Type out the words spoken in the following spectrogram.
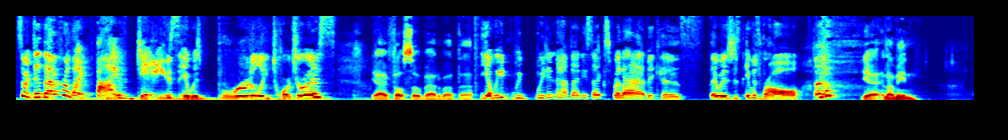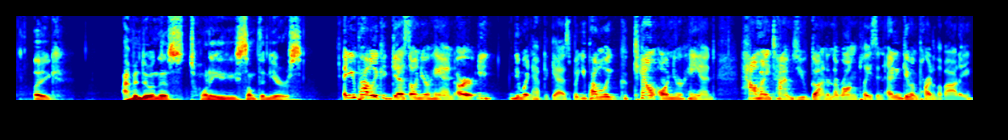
So it did that for like five days. It was brutally torturous. Yeah, I felt so bad about that. Yeah, we we we didn't have any sex for that because it was just it was raw. Yeah, and I mean, like, I've been doing this twenty something years. and you probably could guess on your hand, or you you wouldn't have to guess, but you probably could count on your hand how many times you've gotten in the wrong place in any given part of the body.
